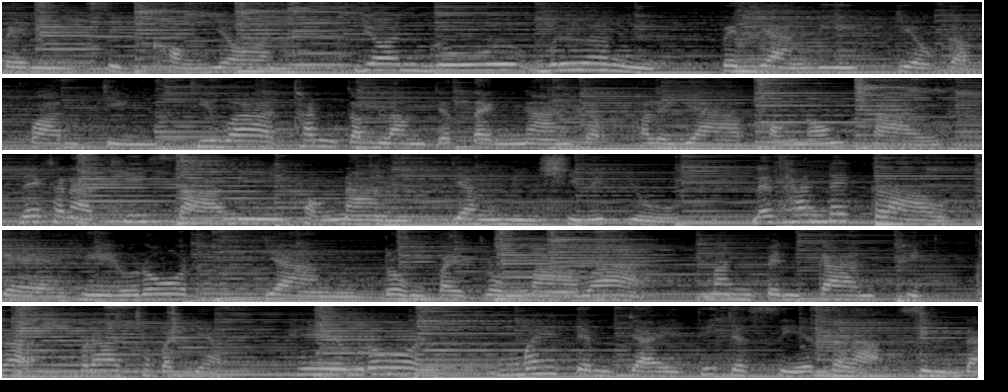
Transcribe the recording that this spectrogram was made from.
เป็นสิทธิ์ของยอน ยอนรู้เรื่อง เป็นอย่างดีเกี่ยวกับความจริง ที่ว่าท่านกำลังจะแต่งงานกับภรรยาของน้องชาย ในขณะที่สามีของนางยังมีชีวิตอยู่ และท่านได้กล่าวแก่เฮโรดอย่างตรงไปตรงมาว่ามันเป็นการผิดพระราชบัญญัติเฮโรดไม่เต็มใจที่จะเสียสละสิ่งใด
